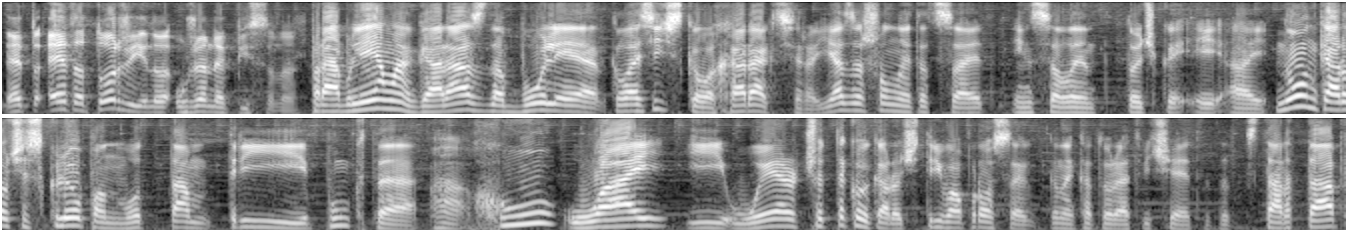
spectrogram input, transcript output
это, это тоже уже написано. Проблема гораздо более классического характера. Я зашел на этот сайт insolent.ai. Ну, он, короче, склепан. Вот там три пункта. А, who, why и where. Что-то такое, короче, три вопроса, на которые отвечает этот стартап.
